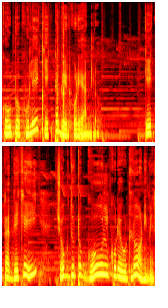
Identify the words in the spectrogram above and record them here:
কৌটো খুলে কেকটা বের করে আনলো। কেকটা দেখেই চোখ দুটো গোল করে উঠল অনিমেষ।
